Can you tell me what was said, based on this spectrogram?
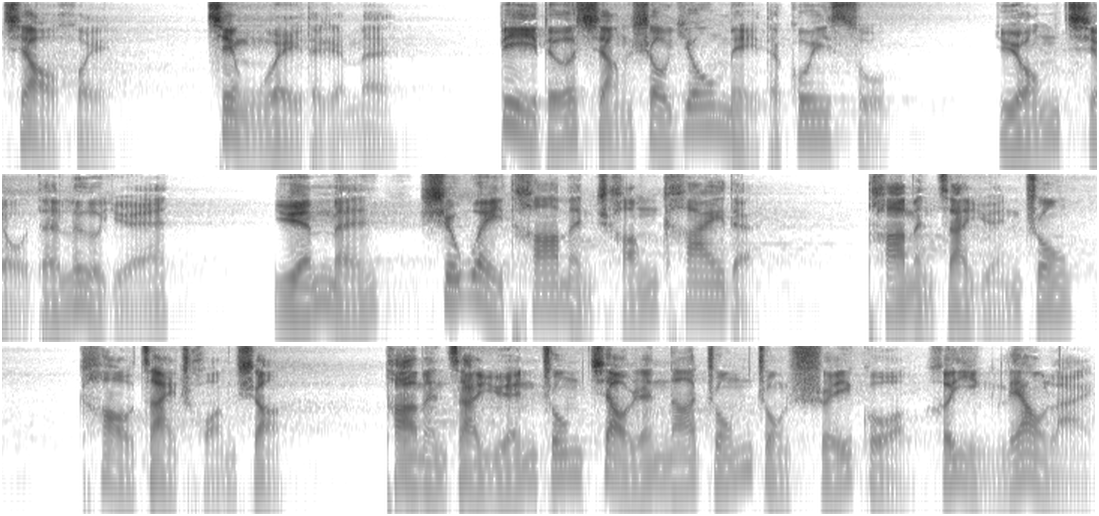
教诲，敬畏的人们必得享受优美的归宿，永久的乐园，园门。 是为他们常开的，他们在园中靠在床上，他们在园中叫人拿种种水果和饮料来。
